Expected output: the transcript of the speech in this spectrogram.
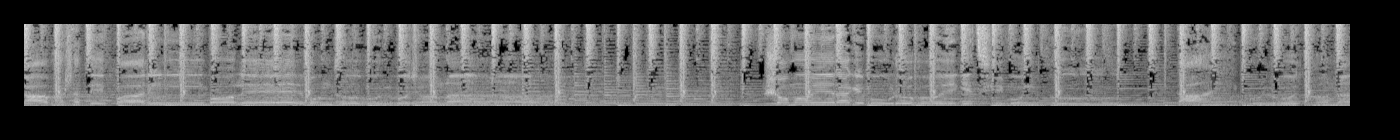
গা ভাসাতে পারিনি বলে বন্ধু ভুল বোঝনা সময়ের আগে বুড়ো হয়ে গেছি বন্ধু, তাই ভুল বোঝো না।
